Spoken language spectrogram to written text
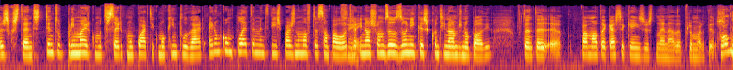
Os restantes, tanto o primeiro como o terceiro, como o quarto e como o quinto lugar, eram completamente dispares numa votação para a outra Sim. e nós fomos as únicas que continuámos no pódio. Portanto, eh, para a malta que acha que é injusto, não é nada, por amor de Deus. Qual Pá,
